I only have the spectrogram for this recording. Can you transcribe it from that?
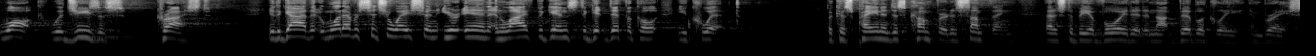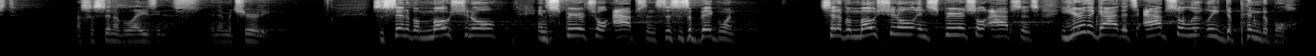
walk with Jesus Christ. You're the guy that in whatever situation you're in and life begins to get difficult, you quit. Because pain and discomfort is something that is to be avoided and not biblically embraced. That's a sin of laziness and immaturity. It's a sin of emotional and spiritual absence. This is a big one. Sin of emotional and spiritual absence. You're the guy that's absolutely dependable,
